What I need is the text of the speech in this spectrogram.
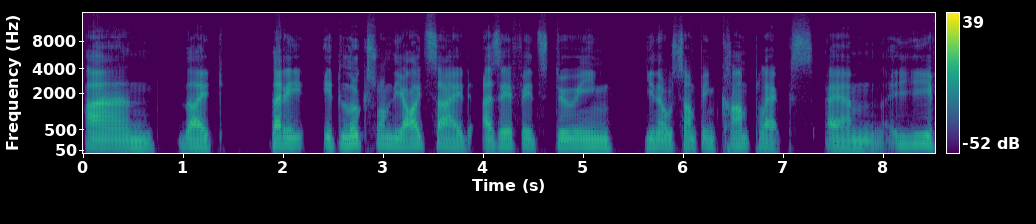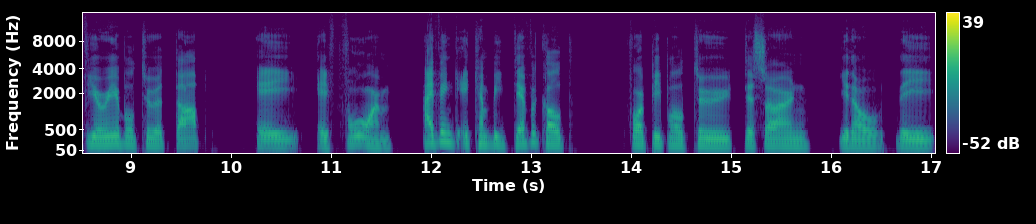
and like that it, it looks from the outside as if it's doing, you know, something complex. Um, if you're able to adopt a a form, I think it can be difficult for people to discern, you know, the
